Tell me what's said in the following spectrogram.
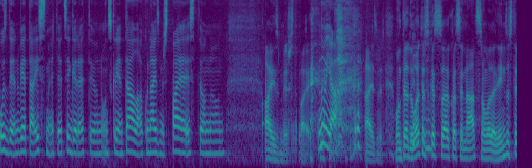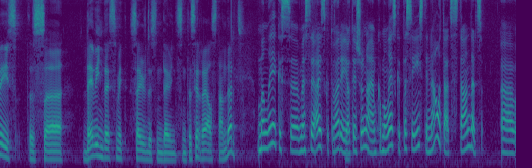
pusdienu vietā izsmēķē cigareti un, un skrien tālāk un aizmirst paēst. Un, un, Aizmirst. Nu, jā. Aizmirst. Un tad otrs, kas, kas ir nācis no modeļa industrijas, tas uh, 90, 60, 90. Tas ir reāls standarts. Man liekas, eh, mēs aizskatu arī jau tieši runājam, ka liekas, ka tas īsti nav tāds standarts. Eh,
